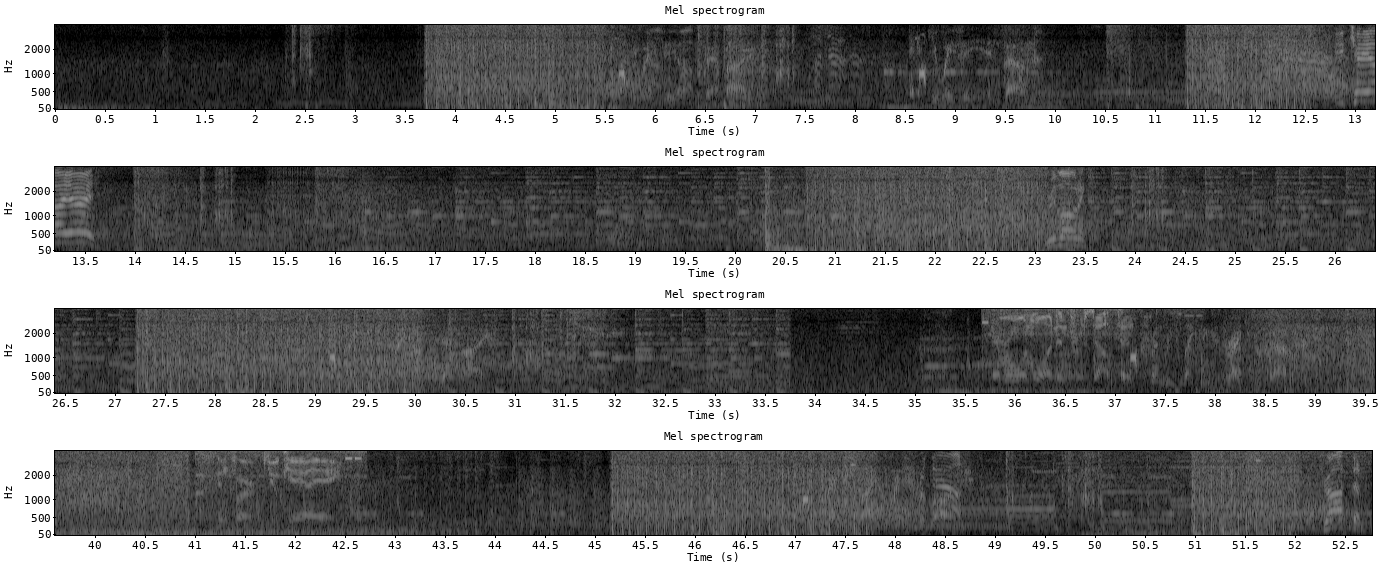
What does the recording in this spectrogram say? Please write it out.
10. Friendly lightning strike inbound. Confirmed. 2 KIA. Direct fire ready for launch. Drop them.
